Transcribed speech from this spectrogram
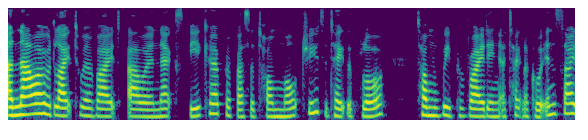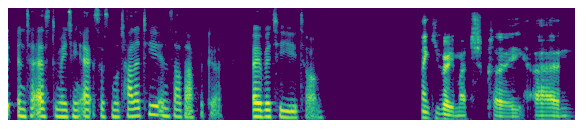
And now I would like to invite our next speaker, Professor Tom Moultrie, to take the floor. Tom will be providing a technical insight into estimating excess mortality in South Africa. Over to you, Tom. Thank you very much, Chloe, and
